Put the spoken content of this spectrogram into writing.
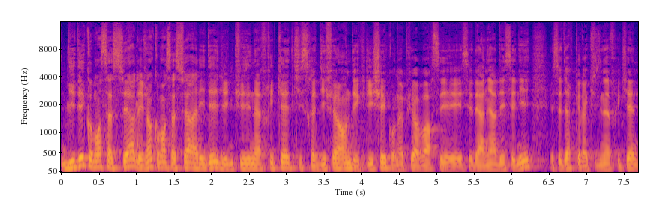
L'idée commence à se faire, les gens commencent à se faire à l'idée d'une cuisine africaine qui serait différente des clichés qu'on a pu avoir ces, ces dernières décennies. Et c'est-à-dire que la cuisine africaine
